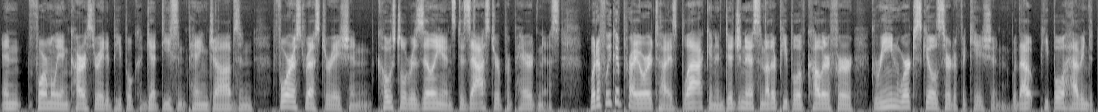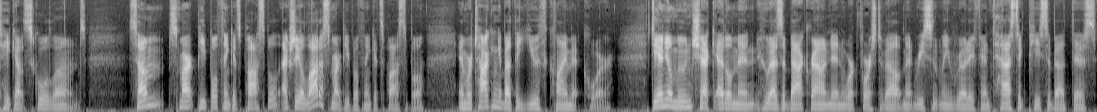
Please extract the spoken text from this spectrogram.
and formerly incarcerated people could get decent paying jobs in forest restoration, coastal resilience, disaster preparedness? What if we could prioritize black and indigenous and other people of color for green work skills certification without people having to take out school loans? Some smart people think it's possible. Actually, a lot of smart people think it's possible. And we're talking about the Youth Climate Corps. Daniel Mooncheck Edelman, who has a background in workforce development, recently wrote a fantastic piece about this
